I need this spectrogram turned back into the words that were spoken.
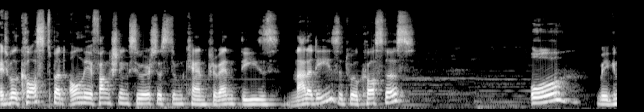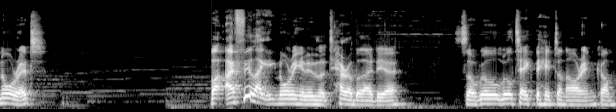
it will cost, but only a functioning sewer system can prevent these maladies. It will cost us. Or we ignore it. But I feel like ignoring it is a terrible idea. So we'll we'll take the hit on our income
